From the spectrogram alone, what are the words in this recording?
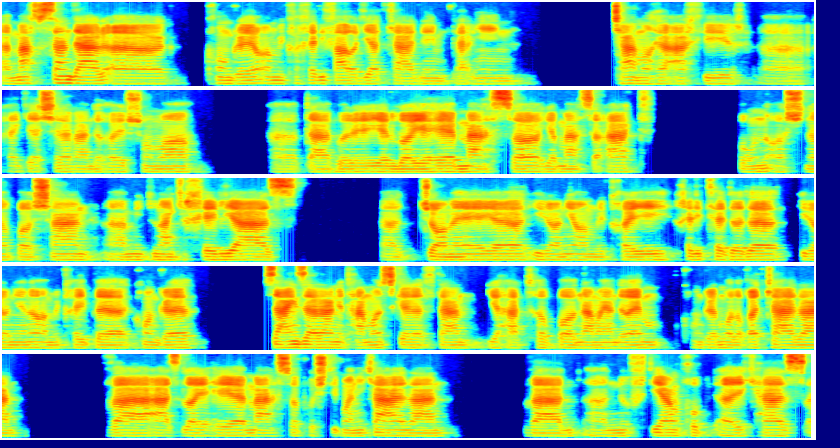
مخصوصا در کنگره آمریکا خیلی فعالیت کردیم در این چند ماه اخیر. اگر شنونده های شما درباره لایه محسا یا محسا اکت با اون آشنا باشن. می‌دونن که خیلی از جامعه ایرانی آمریکایی خیلی تعداد ایرانیان آمریکایی به کنگره زنگ زدن یا تماس گرفتن یا حتی با نماینده های کنگره ملاقات کردن و از لایحه محسا پشتیبانی کردن. و نفتی هم خب یک از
